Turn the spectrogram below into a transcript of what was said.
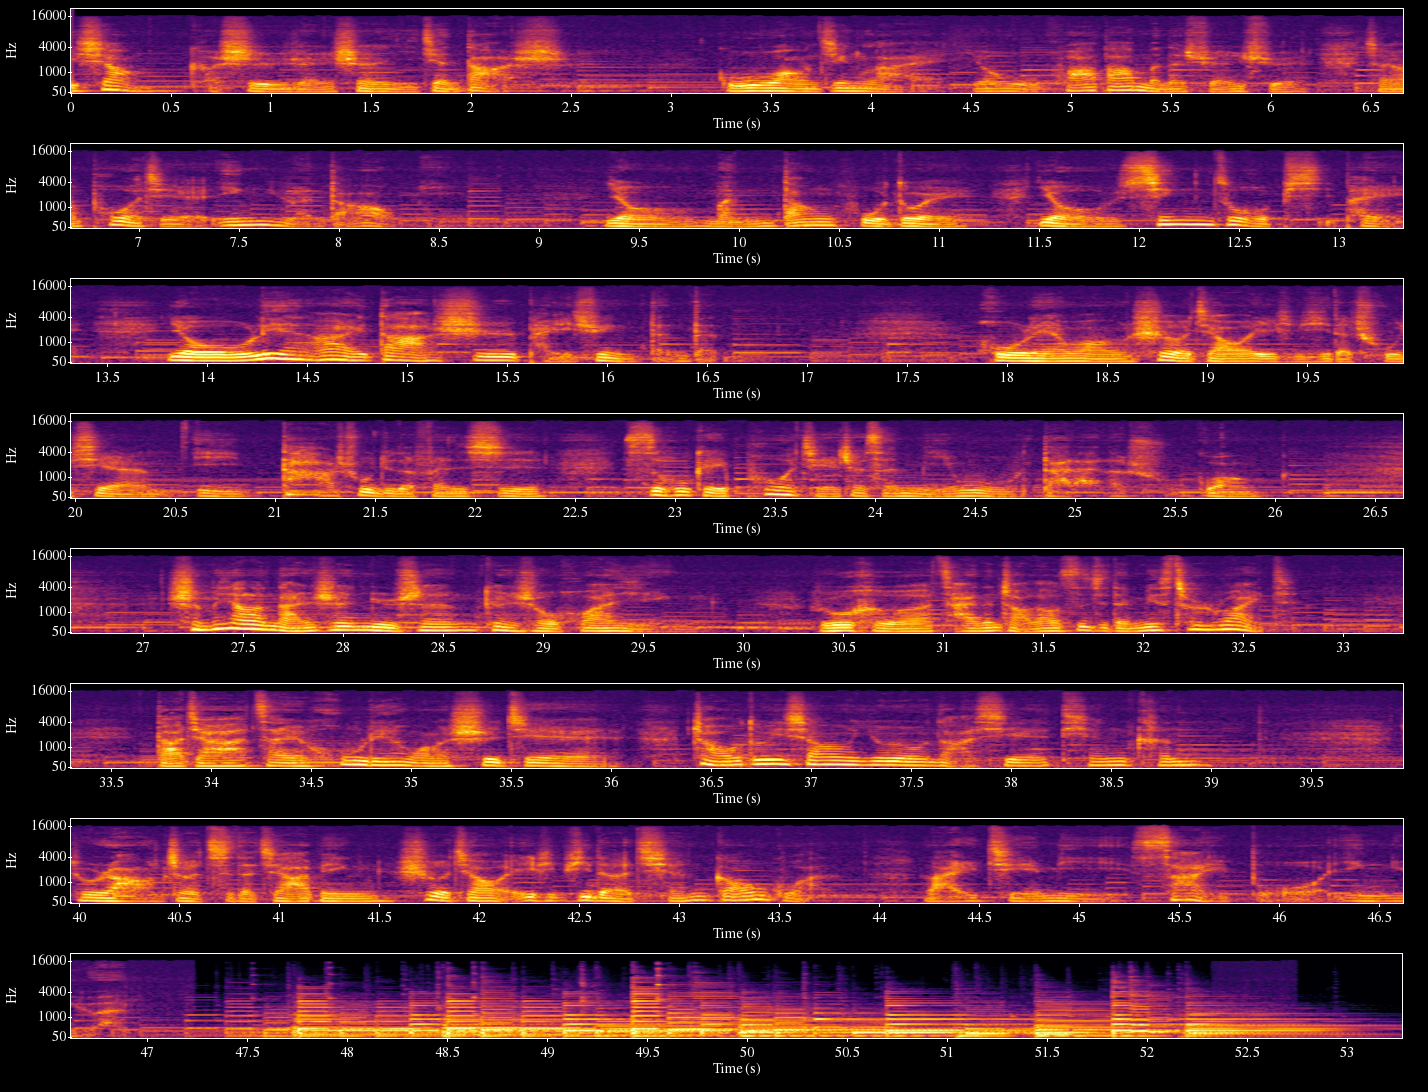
对象可是人生一件大事。古往今来，有五花八门的玄学，想要破解姻缘的奥秘，有门当户对，有星座匹配，有恋爱大师培训等等。互联网社交 APP 的出现，以大数据的分析，似乎给破解这层迷雾带来了曙光。什么样的男生女生更受欢迎？如何才能找到自己的 Mr. Right？大家在互联网的世界找对象又有哪些天坑？就让这期的嘉宾——社交 APP 的前高管，来揭秘赛博姻缘。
